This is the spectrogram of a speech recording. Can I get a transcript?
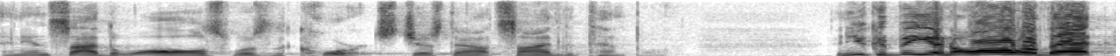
And inside the walls was the courts just outside the temple. And you could be in all of that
